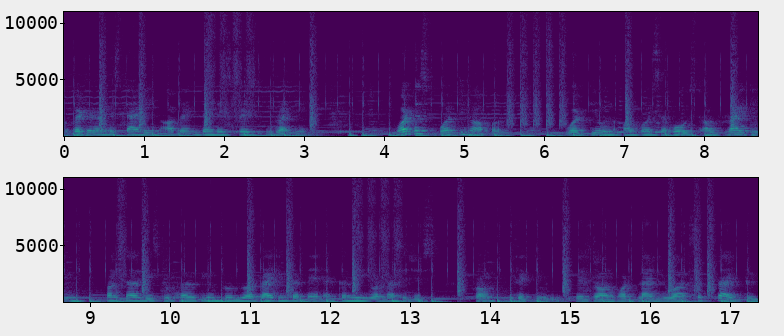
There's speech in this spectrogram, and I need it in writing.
a better understanding of the intent expressed in writing. What does WordTune offer? WordTune offers a host of writing functionalities to help you improve your writing content and convey your messages from effectively. Based on what plan you are subscribed to,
